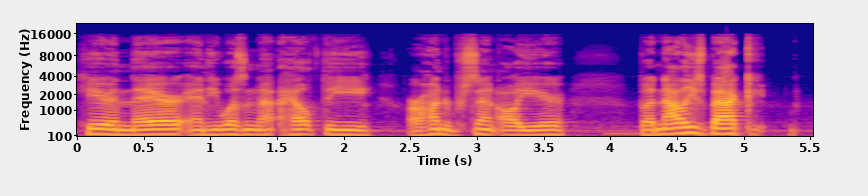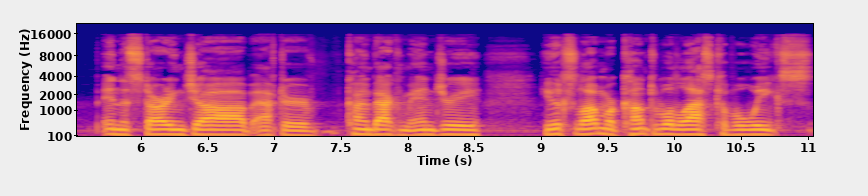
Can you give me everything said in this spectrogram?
here and there, and he wasn't healthy or 100% all year. But now that he's back in the starting job after coming back from injury, he looks a lot more comfortable the last couple weeks.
